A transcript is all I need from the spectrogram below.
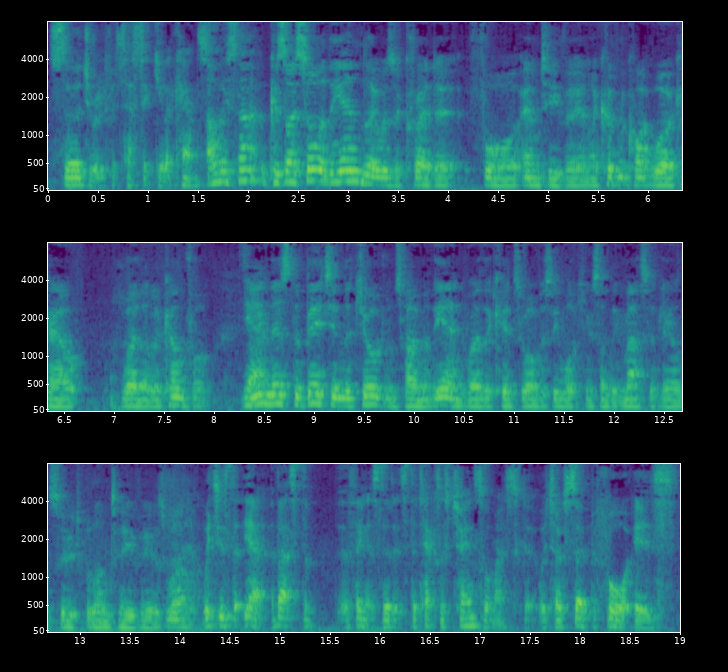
surgery for testicular cancer. Oh, is that because I saw at the end there was a credit for MTV, and I couldn't quite work out where that had come from. Yeah. I mean, there's the bit in the children's home at the end where the kids are obviously watching something massively unsuitable on TV as well. Which is that, yeah, that's the, the thing. It's that it's the Texas Chainsaw Massacre, which I've said before is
